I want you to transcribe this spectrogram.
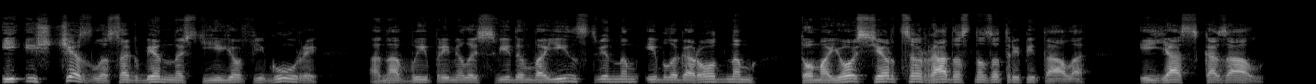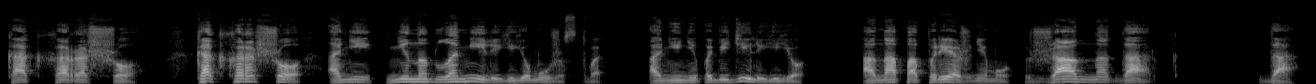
и исчезла согбенность ее фигуры, она выпрямилась с видом воинственным и благородным, то мое сердце радостно затрепетало, и я сказал, как хорошо, как хорошо они не надломили ее мужество. Они не победили ее. Она по-прежнему Жанна Дарк. Да,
